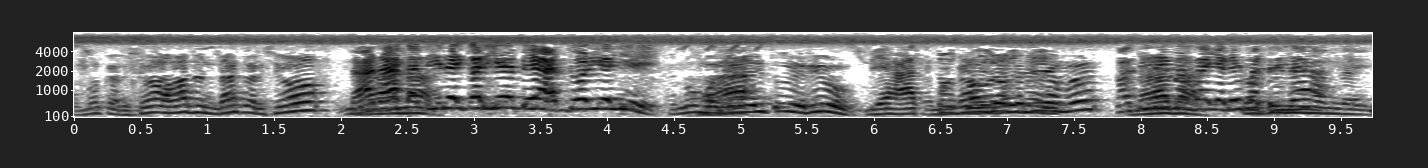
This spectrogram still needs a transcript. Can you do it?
અમે કરશો આવા ધંધા કરશો? ના ના કદી નહીં કરીએ બે હાથ જોડીએ છીએ. એનું મંગાવી તું એર્યું બે હાથ મંગાવજો કદી અમે? કદી નહીં ના. મંગાઈએ નહીં પથરી. નહીં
